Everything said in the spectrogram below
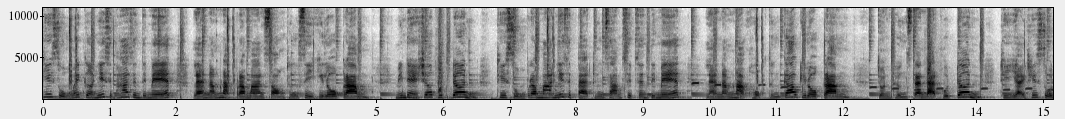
ที่สูงไม่เกิน 25 เซนติเมตร และน้ำหนักประมาณ 2-4 กิโลกรัม มิเนเจอร์พุดเดิ้ลที่สูงประมาณ 28-30 เซนติเมตร และน้ำหนัก 6-9 กิโลกรัม จนถึงสแตนดาร์ดพุดเดิ้ลที่ใหญ่ที่สุด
